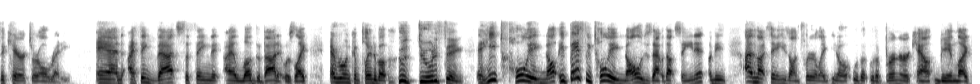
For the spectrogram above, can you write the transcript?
the character already. And I think that's the thing that I loved about it was like everyone complained about who's doing do anything. And he totally he basically totally acknowledges that without saying it. I mean, I'm not saying he's on Twitter like, you know, with a, with a burner account being like,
